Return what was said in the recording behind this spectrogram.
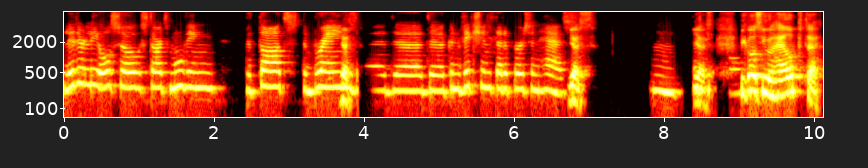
literally also starts moving the thoughts, the brain, yes. the, the, the convictions that a person has. Yes. Mm, yes, beautiful. because you help that.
